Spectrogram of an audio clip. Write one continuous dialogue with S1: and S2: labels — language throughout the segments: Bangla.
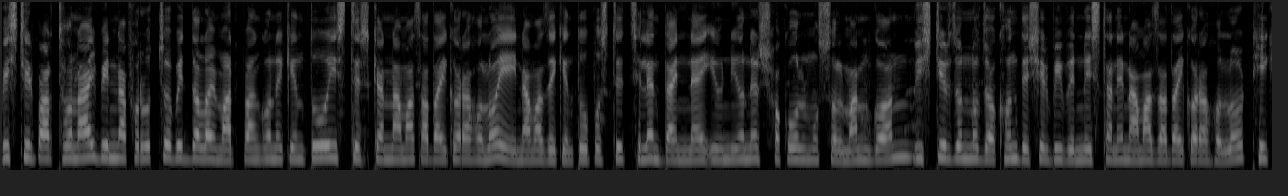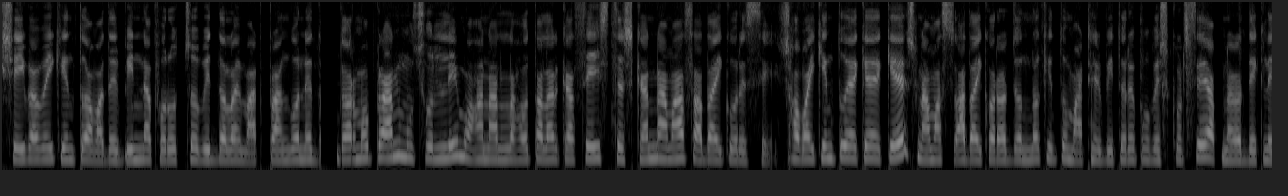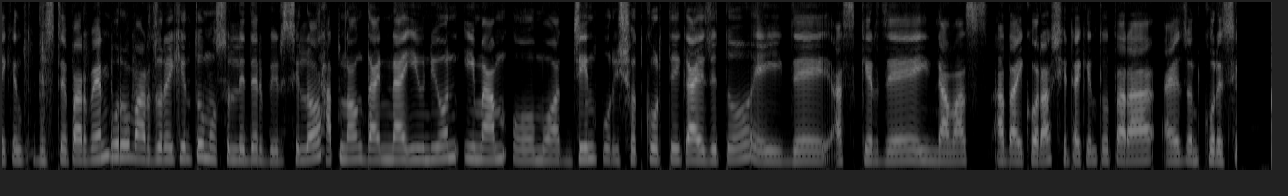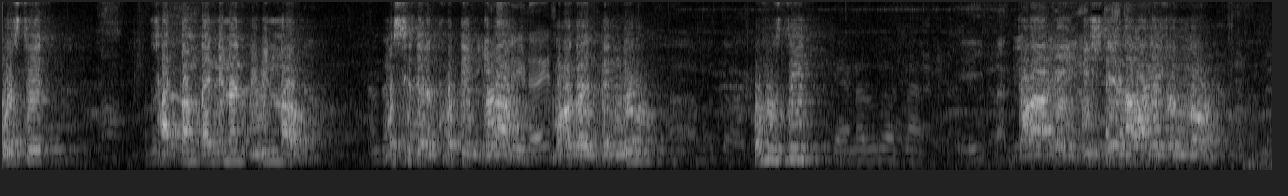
S1: বৃষ্টির প্রার্থনায় বিন্নাফর উচ্চ বিদ্যালয় মাঠ প্রাঙ্গনে কিন্তু ইস্তেস্কার নামাজ আদায় করা হলো। এই নামাজে কিন্তু উপস্থিত ছিলেন দাইন্যা ইউনিয়নের সকল মুসলমানগণ। বৃষ্টির জন্য যখন দেশের বিভিন্ন স্থানে নামাজ আদায় করা হলো, ঠিক সেইভাবেই কিন্তু আমাদের বিন্নাফর উচ্চ বিদ্যালয় মাঠ প্রাঙ্গনে ধর্মপ্রাণ মুসল্লি মহান আল্লাহ তালার কাছে ইস্তেস্কার নামাজ আদায় করেছে। সবাই কিন্তু একে একে নামাজ আদায় করার জন্য কিন্তু মাঠের ভিতরে প্রবেশ করছে। আপনারা দেখলে কিন্তু বুঝতে পারবেন, পুরো মাঠ কিন্তু মুসল্লিদের ভিড় ছিল। সাত নং ইউনিয়ন ইমাম ও মুয়াজ্জিন পরিষদ কর্তৃক আয়োজিত এই যে আজকের যে এই নামাজ আদায় করা, সেটা কিন্তু তারা আয়োজন করেছে।
S2: উপস্থিত দাইনিনার বিভিন্ন মসজিদের ইমাম মহোদয় বিন্দু উপস্থিত। যারা এই বৃষ্টির নামাজের জন্য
